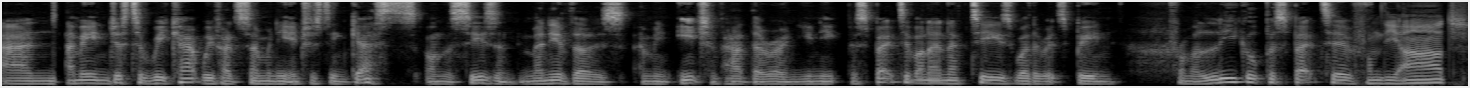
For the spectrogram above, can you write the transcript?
And I mean, just to recap, we've had so many interesting guests on the season. Many of those, I mean, each have had their own unique perspective on NFTs, whether it's been from a legal perspective, from the art,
